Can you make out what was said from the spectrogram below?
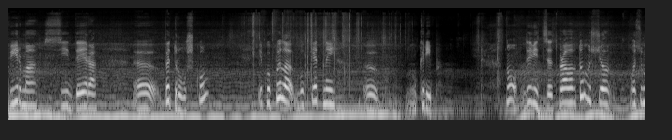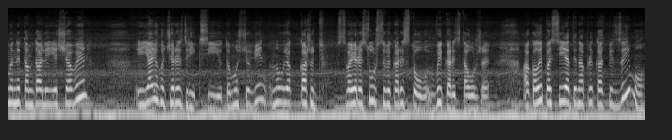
фірма Сідера е, петрушку. І купила букетний е, кріп. Ну, дивіться, справа в тому, що ось у мене там далі є щавель, і я його через рік сію, тому що він, ну, як кажуть, свої ресурси використав уже. А коли посіяти, наприклад, під зиму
